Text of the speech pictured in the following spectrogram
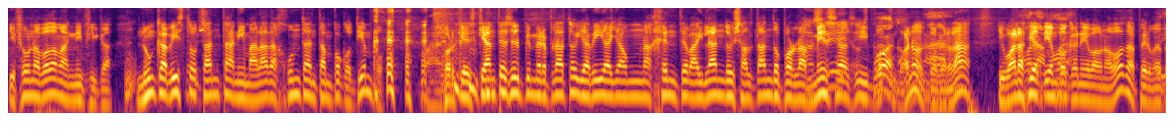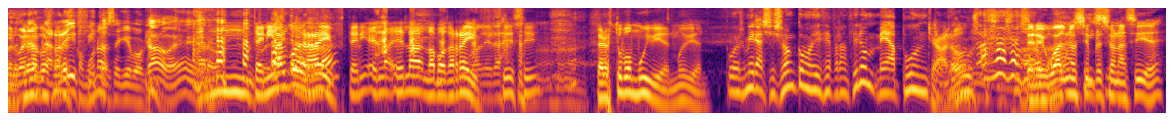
y fue una boda magnífica. Nunca he visto tanta animalada junta en tan poco tiempo. Porque es que antes del primer plato ya había ya una gente bailando y saltando por las Ah, sí, mesas. y hostia. bueno, bueno, de verdad. Igual hacía tiempo mola. que no iba a una boda, pero me pareció una una cosa rave y te descomunal. has equivocado, ¿eh? Mm, tenía ¿No algo de rave, tenía, es la, es la- la boda rave, sí, sí. Pero estuvo muy bien, muy bien. Pues mira, si son como dice Francino, me apunto. Claro. me. Pero igual no Ah, sí, siempre sí. son así, ¿eh?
